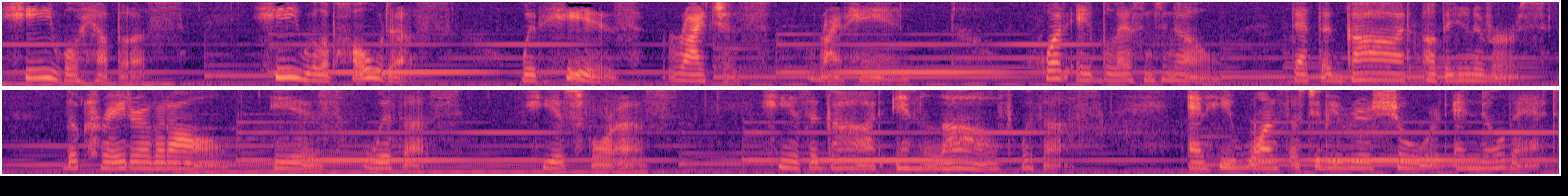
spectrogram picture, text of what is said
He will help us. He will uphold us with His righteous right hand. What a blessing to know that the God of the universe, the creator of it all, is with us. He is for us. He is a God in love with us. And He wants us to be reassured and know that.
